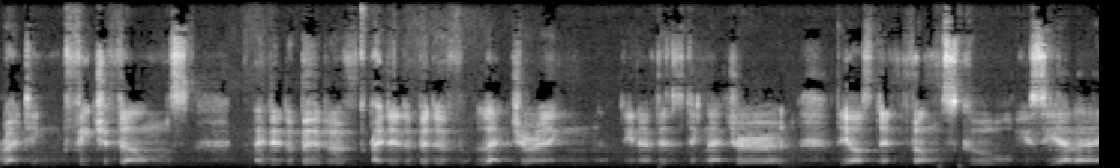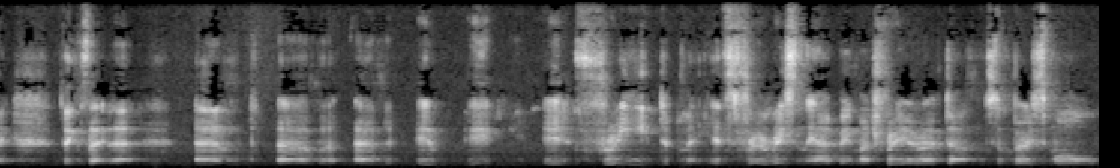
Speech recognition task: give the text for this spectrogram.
writing feature films. I did a bit of I did a bit of lecturing you know, visiting lecturer at the Austin Film School, UCLA, things like that. And um, and it, it it freed me. It's recently I've been much freer. I've done some very small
